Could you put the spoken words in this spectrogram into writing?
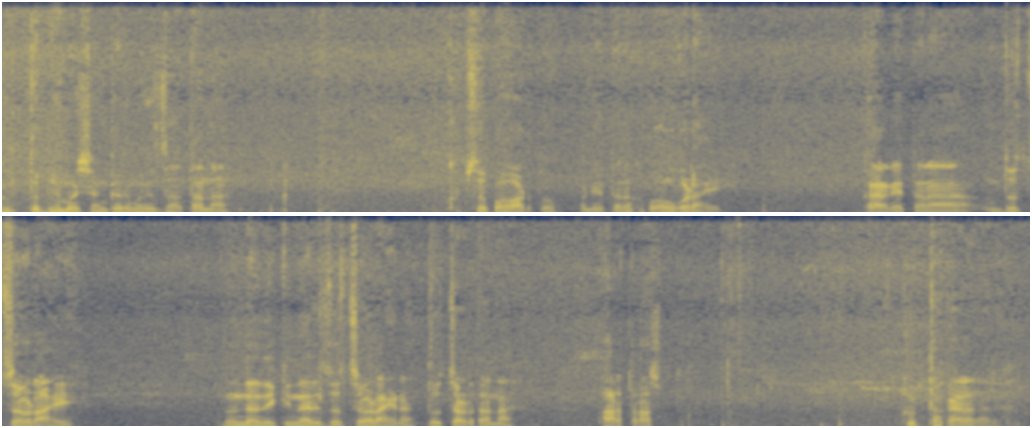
गुप्त भीमाशंकरमध्ये जाताना खूप सोपा वाटतो पण येताना खूप अवघड आहे. कारण येताना जो चढ आहे नदी किनारी जो चढ आहे ना तो चढताना फार त्रास होतो. खूप थकायला झाला.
